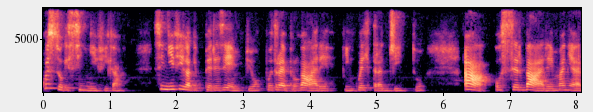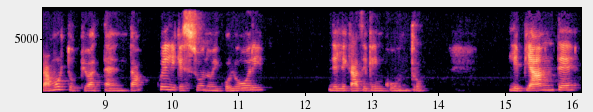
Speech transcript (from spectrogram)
Questo che significa? significa che per esempio potrei provare in quel tragitto a osservare in maniera molto più attenta quelli che sono i colori delle case che incontro, le piante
